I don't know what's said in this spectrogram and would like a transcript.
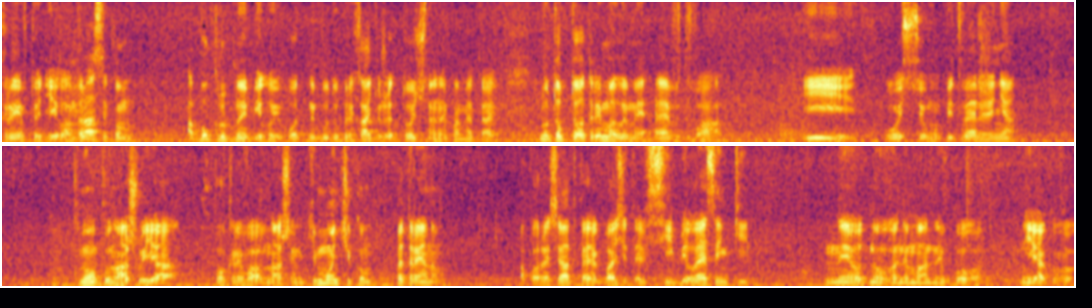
крив тоді ландрасиком або крупною білою. От не буду брехати, вже точно не пам'ятаю. Ну, тобто отримали ми F2. І ось цьому підтвердження. Кнопу нашу я покривав нашим тімончиком Петреном. А поросятка, як бачите, всі білесенькі. Ні одного нема ні в кого ніякого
